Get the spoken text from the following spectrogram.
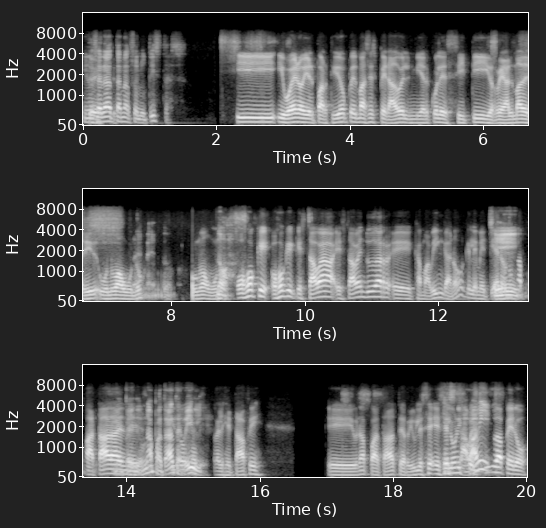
y no ser tan absolutistas. Y, bueno, y el partido pues más esperado el miércoles City Real Madrid 1 a 1. 1 a 1. Ojo que, ojo que, que, estaba, estaba en duda eh, Camavinga, ¿no? Que le metieron una patada. En una patada terrible. El Getafe. Eh, una patada terrible. Es, es el único en duda, pero,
